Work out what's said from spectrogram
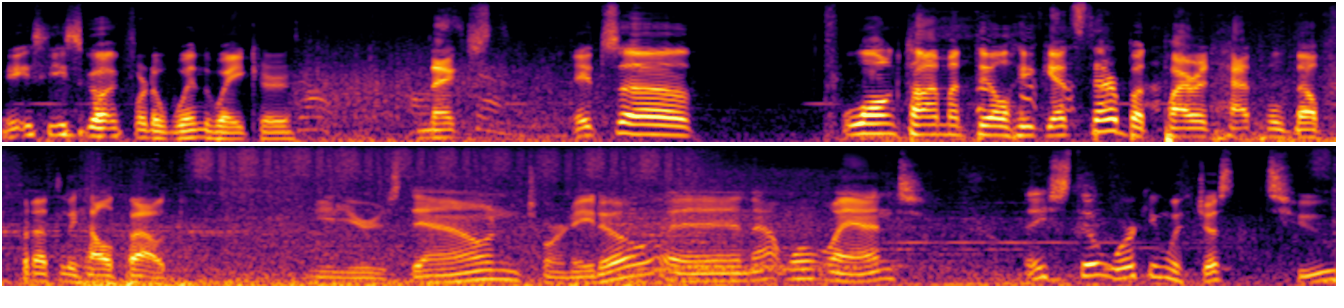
He's, he's going for the Wind Waker next. It's a long time until he gets there, but Pirate Hat will definitely help out. Meteor's down, tornado, and that won't land. They still working with just two.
